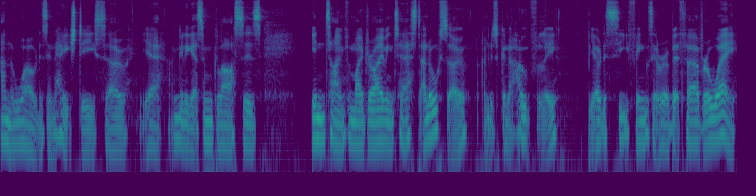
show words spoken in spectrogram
and the world is in HD. So, yeah, I'm going to get some glasses in time for my driving test, and also I'm just going to hopefully be able to see things that are a bit further away.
